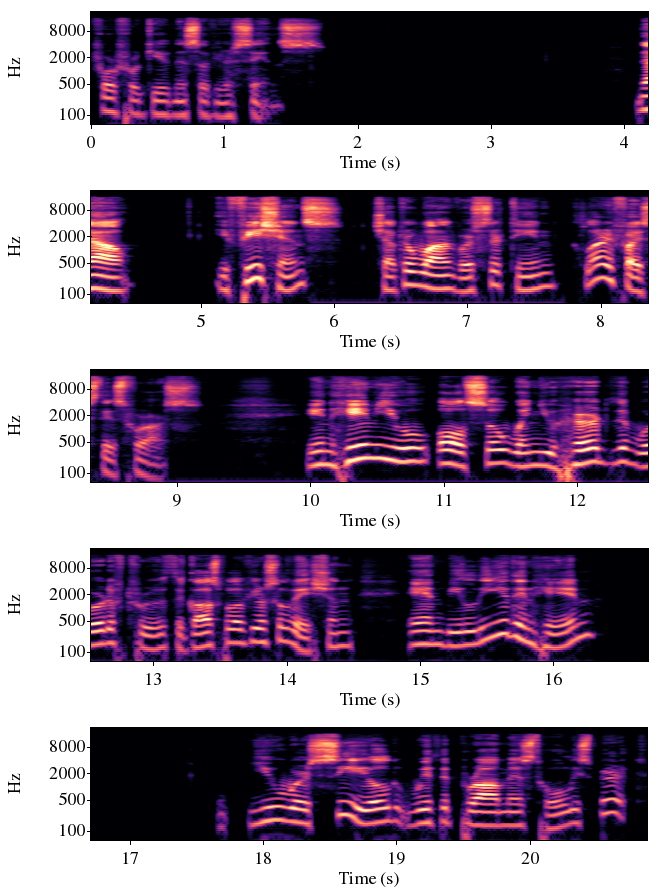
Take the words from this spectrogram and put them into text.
for forgiveness of your sins. Now, Ephesians chapter 1 verse 13 clarifies this for us. In him you also, when you heard the word of truth, the gospel of your salvation, and believed in him, you were sealed with the promised Holy Spirit.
